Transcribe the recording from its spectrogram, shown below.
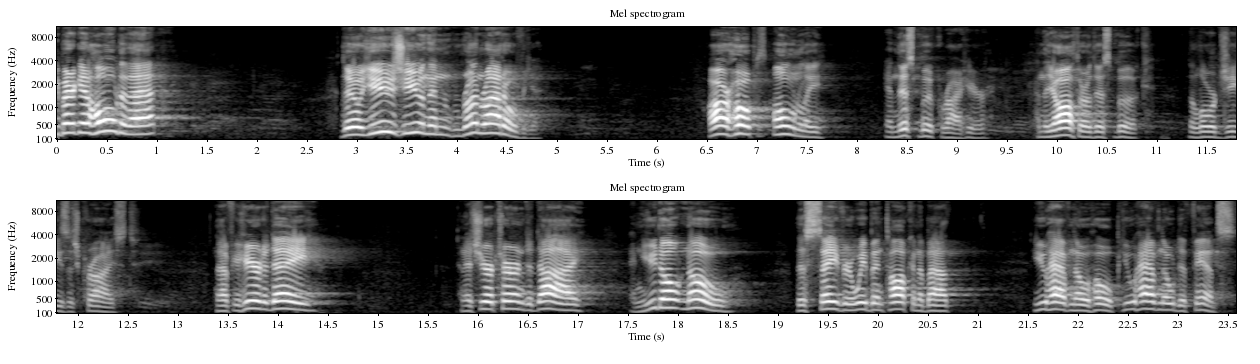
you better get a hold of that. They'll use you and then run right over you. Our hope's only in this book right here and the author of this book, the Lord Jesus Christ. Now, if you're here today and it's your turn to die and you don't know this Savior we've been talking about, you have no hope. You have no defense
